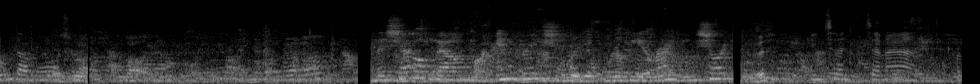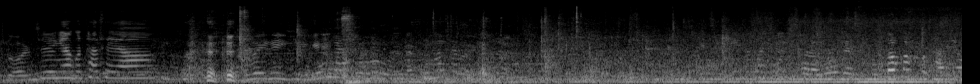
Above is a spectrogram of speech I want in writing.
나온다고. The shuttle bound for immigration will be arriving shortly. 인천 있잖아. 조용히 하고 타세요. 뭐 이게 이게 해가지고 고맙다고. 다녀.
